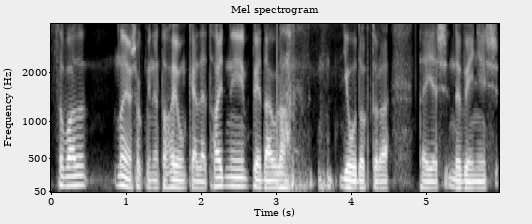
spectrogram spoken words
szóval nagyon sok mindent a hajón kellett hagyni, például a jó doktora teljes növény és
